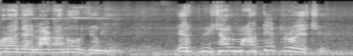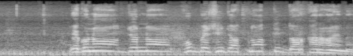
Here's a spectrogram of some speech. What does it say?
করা যায় লাগানোর জন্য। এর বিশাল মার্কেট রয়েছে। এগুলোর জন্য খুব বেশি যত্নআত্তির দরকার হয় না।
